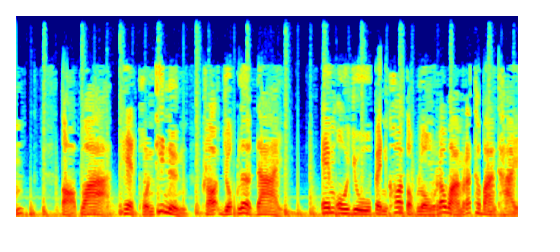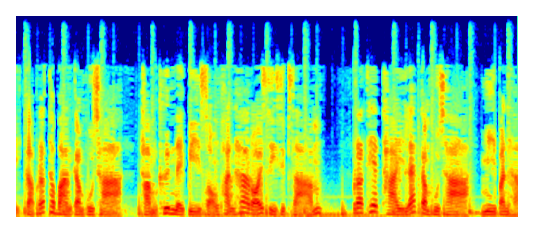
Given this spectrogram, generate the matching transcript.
43 ตอบว่าเหตุผลที่ 1 เพราะยกเลิกได้ MOU เป็นข้อตกลงระหว่างรัฐบาลไทยกับรัฐบาลกัมพูชาทำขึ้นในปี 2543 ประเทศไทยและกัมพูชามีปัญหา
